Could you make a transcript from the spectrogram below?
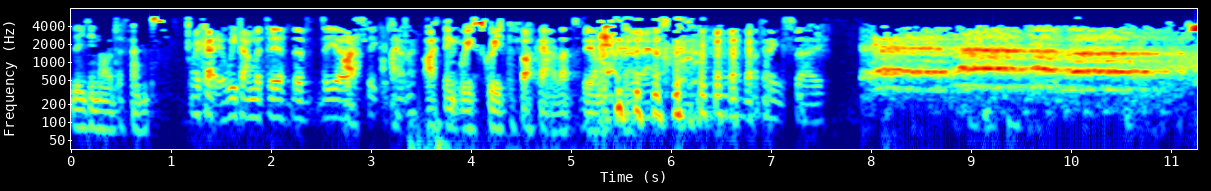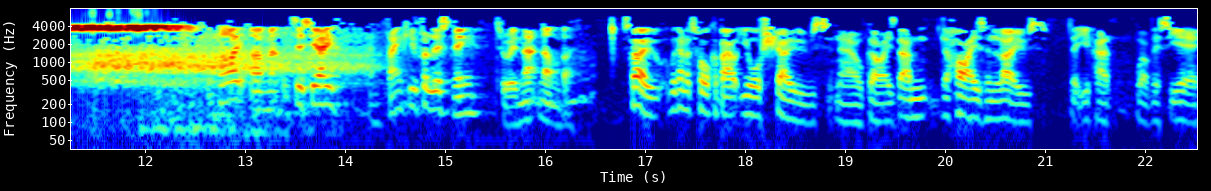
leading our defence. Okay, are we done with the the, the uh, I, secret I, Santa? I think we squeezed the fuck out of that, to be honest. Yeah, I think so. Hi, I'm Matt Letitia, and thank you for listening to In That Number. So we're going to talk about your shows now, guys. Um, the highs and lows that you've had well this year.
